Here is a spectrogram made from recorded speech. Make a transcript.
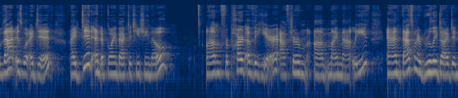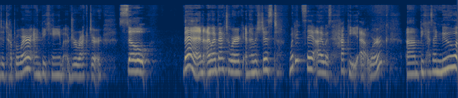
that is what I did. I did end up going back to teaching though um, for part of the year after um, my mat leave. And that's when I really dived into Tupperware and became a director. So then I went back to work and I was just, wouldn't say I was happy at work um, because I knew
